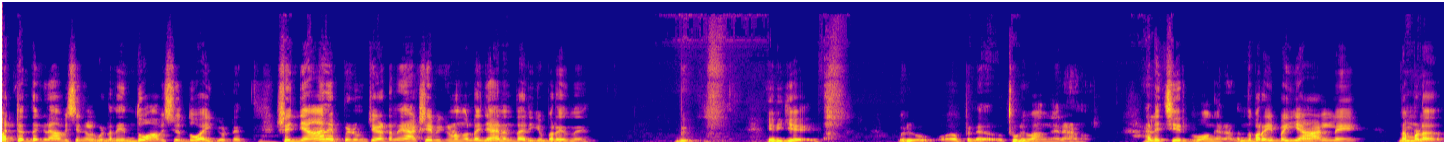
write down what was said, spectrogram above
മറ്റെന്തെങ്കിലും ആവശ്യങ്ങൾ കൊണ്ട് അത് എന്തോ ആവശ്യം എന്തോ ആയിക്കോട്ടെ. പക്ഷെ ഞാൻ എപ്പോഴും ചേട്ടനെ ആക്ഷേപിക്കണമെന്നുണ്ടെങ്കിൽ ഞാൻ എന്തായിരിക്കും പറയുന്നത് എനിക്ക് ഒരു പിന്നെ തുണി വാങ്ങാനാണ്. അല്ലെ ചെരുപ്പ് വാങ്ങാനാണ്. എന്ന് പറയുമ്പോൾ ഈ ആളിനെ നമ്മൾ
